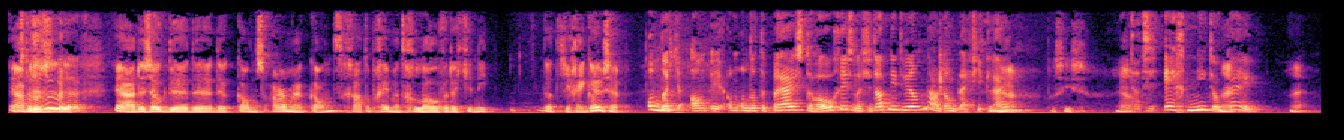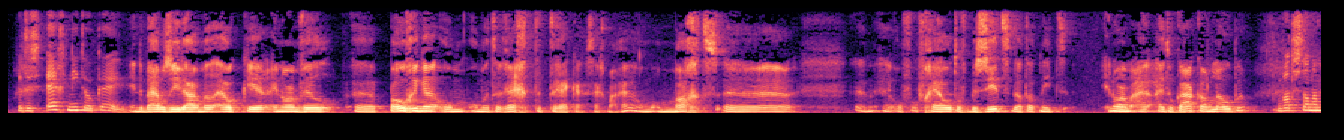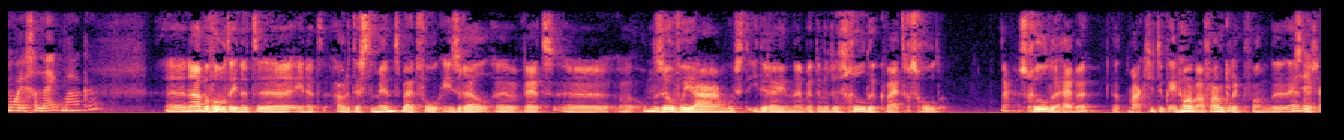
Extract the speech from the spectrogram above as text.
Ja, dat is dus, ja, dus ook de, de, de kansarme kant gaat op een gegeven moment geloven dat je, niet, dat je geen keuze hebt. Omdat, je, eh, om- omdat de prijs te hoog is. En als je dat niet wil, nou, dan blijf je klein. Ja, precies. Ja. Dat is echt niet oké. Nee. Nee. Het is echt niet oké. In de Bijbel zie je daarom wel elke keer enorm veel eh, pogingen om, om het recht te trekken, zeg maar. Hè? Om, om macht eh, en- of, of geld of bezit, dat dat niet enorm uit, elkaar kan lopen. Wat is dan een mooie gelijkmaker? Eh, nou, bijvoorbeeld in het, eh, in het Oude Testament, bij het volk Israël, eh, werd eh, eh, om de zoveel jaar moest iedereen, eh, werden de schulden kwijtgescholden. Nou, schulden hebben, dat maakt je natuurlijk enorm afhankelijk van de... Hè, dus-.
